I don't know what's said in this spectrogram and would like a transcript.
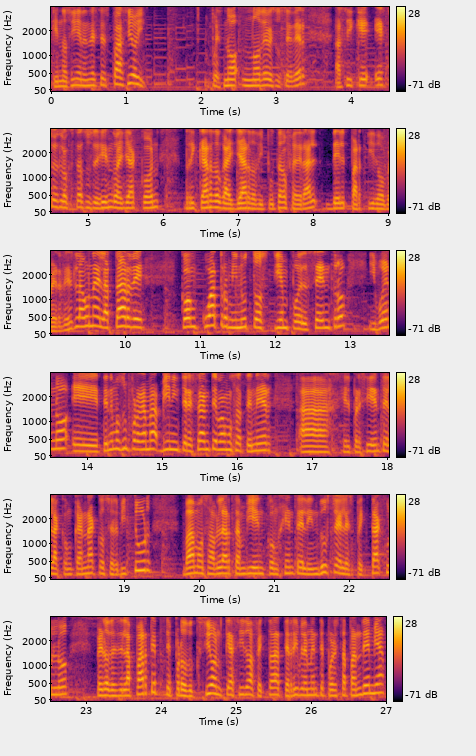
que, nos siguen en este espacio y pues no, no debe suceder. Así que esto es lo que está sucediendo allá con Ricardo Gallardo, diputado federal del Partido Verde. Es la una de la tarde con cuatro minutos tiempo del centro. Y bueno, eh, tenemos un programa bien interesante. Vamos a tener a el presidente de la Concanaco Servitur. Vamos a hablar también con gente de la industria del espectáculo, pero desde la parte de producción que ha sido afectada terriblemente por esta pandemia.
